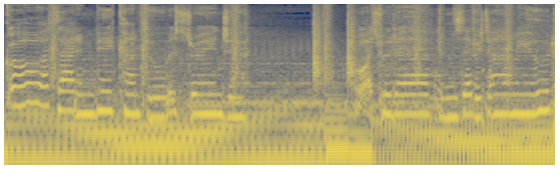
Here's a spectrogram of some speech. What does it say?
Go outside and be kind to a stranger. Watch what happens every time you do.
